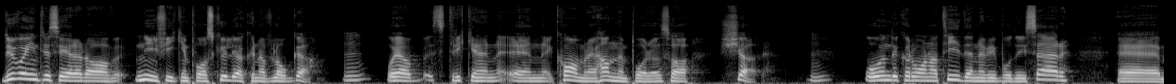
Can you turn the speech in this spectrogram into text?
Du var intresserad av, nyfiken på, skulle jag kunna vlogga? Mm. Och jag strickade en, en kamera i handen på det och sa, kör. Mm. Och under coronatiden när vi bodde isär, eh,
